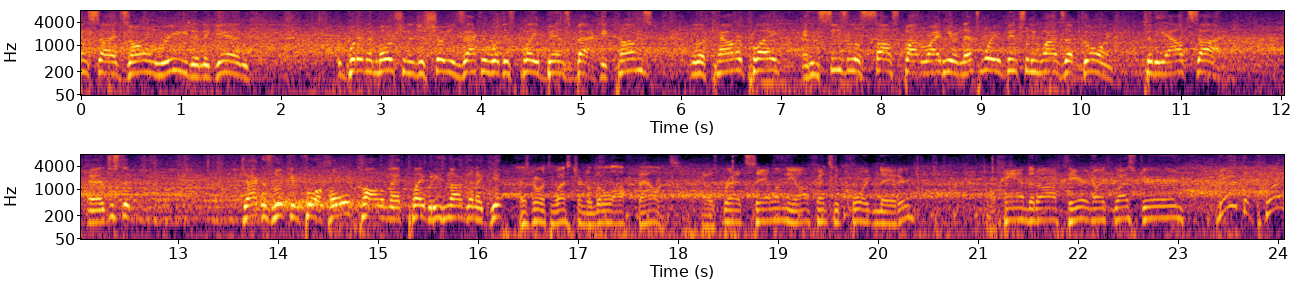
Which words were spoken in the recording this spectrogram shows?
Inside zone read, and again, we put it in motion and just show you exactly where this play bends back. It comes, a little counter play, and he sees a little soft spot right here, and that's where he eventually winds up going to the outside. And just a, Jack is looking for a hold call on that play, but he's not going to get. As Northwestern a little off balance. That was Brad Salem, the offensive coordinator. They'll hand it off here. Northwestern made the play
